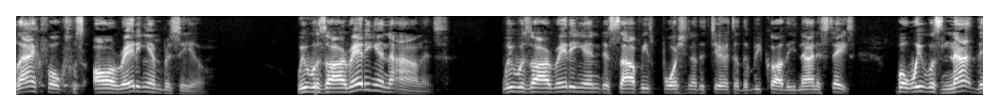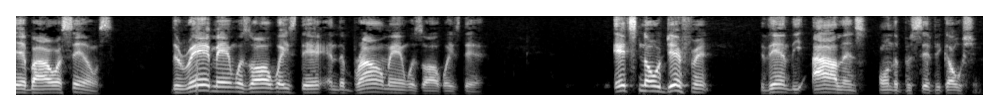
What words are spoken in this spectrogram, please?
black folks was already in Brazil. We was already in the islands. We was already in the southeast portion of the territory that we call the United States, but we was not there by ourselves. The red man was always there and the brown man was always there. It's no different than the islands on the Pacific Ocean.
